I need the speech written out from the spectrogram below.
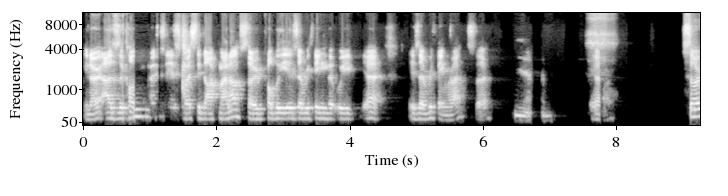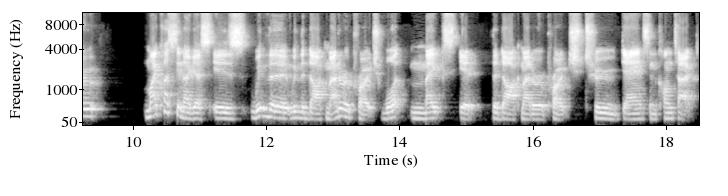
You know, as the cosmos mm. is mostly dark matter, so probably is everything that we, yeah, is everything, right? So yeah, yeah. So my question, I guess, is with the with the dark matter approach, what makes it the dark matter approach to dance and contact,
